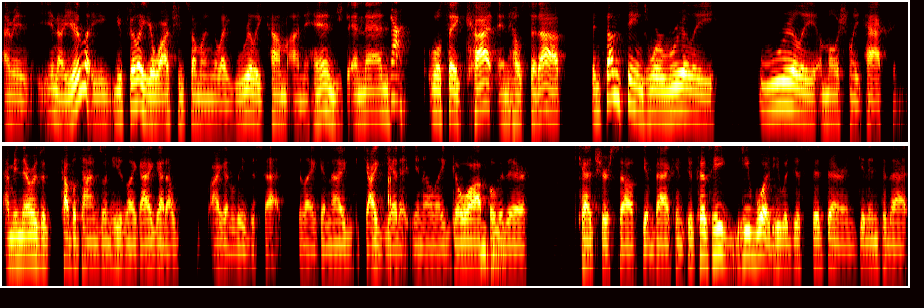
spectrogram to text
I mean, you know, you're like you feel like you're watching someone like really come unhinged, and then yeah. we'll say cut, and he'll sit up. And some scenes were really, really emotionally taxing. I mean, there was a couple times when he's like, "I gotta, I gotta leave the set," like, and I, I get it, you know, like go off mm-hmm. over there, catch yourself, get back into, because he, he would, he would just sit there and get into that.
